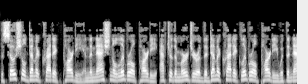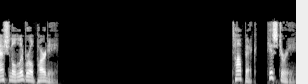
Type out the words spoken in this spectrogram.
the Social Democratic Party and the National Liberal Party after the merger of the Democratic Liberal Party with the National Liberal Party. History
